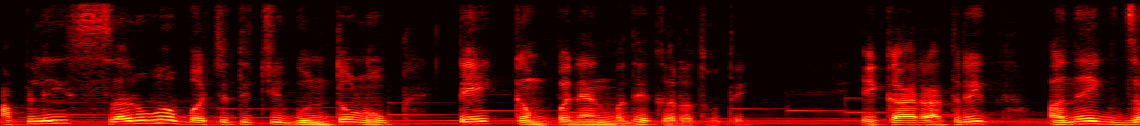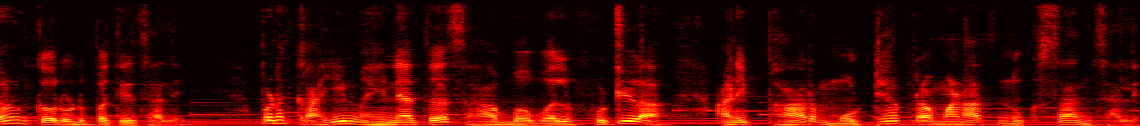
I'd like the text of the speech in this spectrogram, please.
आपली सर्व बचतीची गुंतवणूक टेक कंपन्यांमध्ये करत होते. एका रात्रीत अनेक जण करोडपती झाले. पण काही महिन्यातच हा बबल फुटला आणि फार मोठ्या प्रमाणात नुकसान झाले.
